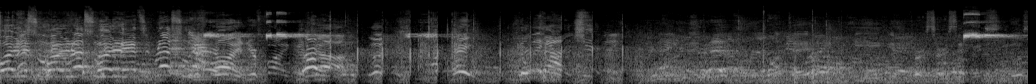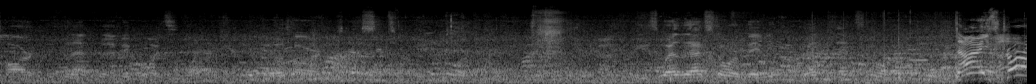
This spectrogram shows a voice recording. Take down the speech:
Fight it, fight it, wrestle fight it. Manson. Wrestle You're fine. You're fine. Good job. Good. Hey, go catch. Okay. He, in first service he goes hard for that, for that big points. He goes hard. He's weather that storm, baby. Weather that storm. Nice. Drive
